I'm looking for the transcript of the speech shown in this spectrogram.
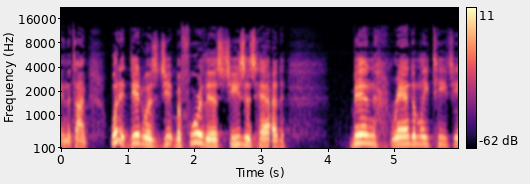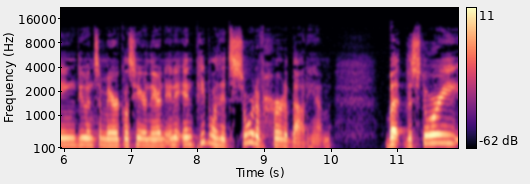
in the time. What it did was, before this, Jesus had been randomly teaching, doing some miracles here and there, and, and, and, people had sort of heard about him. But the story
